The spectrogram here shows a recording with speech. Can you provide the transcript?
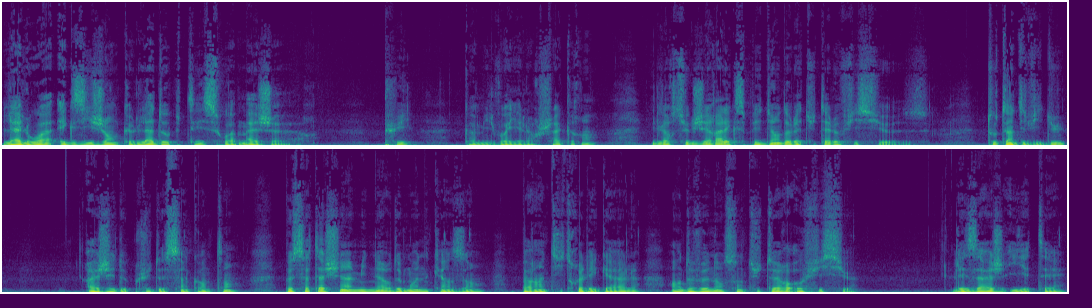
la loi exigeant que l'adopté soit majeur. Puis, comme il voyait leur chagrin, il leur suggéra l'expédient de la tutelle officieuse. Tout individu, âgé de plus de cinquante ans, peut s'attacher à un mineur de moins de quinze ans par un titre légal en devenant son tuteur officieux. Les âges y étaient,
